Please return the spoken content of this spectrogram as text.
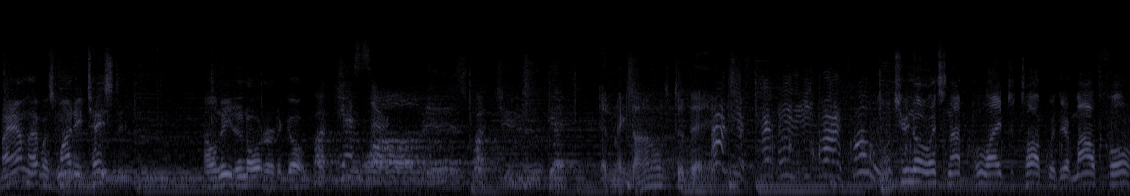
Ma'am, that was mighty tasty. I'll need an order to go. Yes, sir. At McDonald's today. Don't you know it's not polite to talk with your mouth full?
